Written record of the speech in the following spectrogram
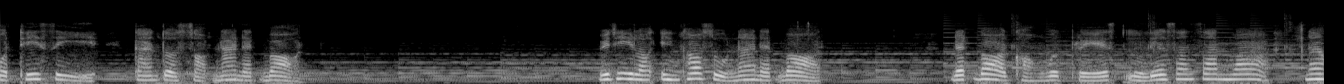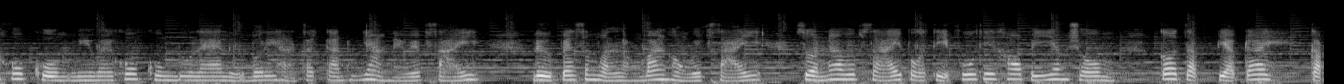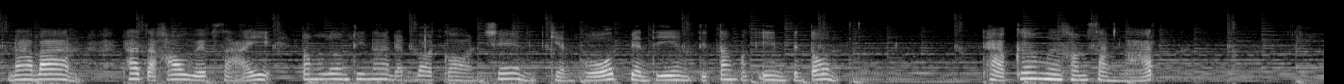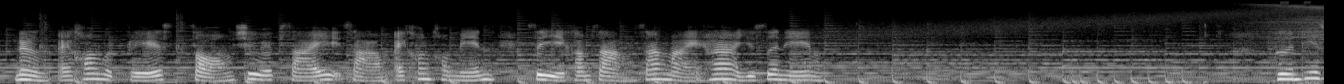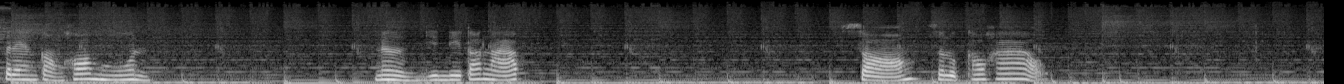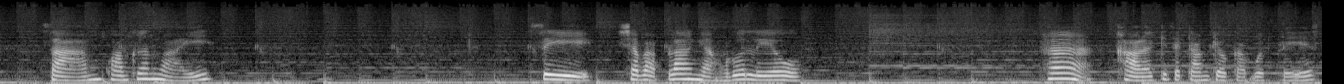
บทที่ 4 การตรวจสอบหน้าแดชบอร์ด วิธีล็อกอินเข้าสู่หน้าแดชบอร์ด แดชบอร์ดของ WordPress หรือเรียกสั้นๆว่า หน้าควบคุมมีไว้ควบคุมดูแลหรือบริหารจัดการทุกอย่างในเว็บไซต์ หรือเป็นเสมือนหลังบ้านของเว็บไซต์ ส่วนหน้าเว็บไซต์ปกติผู้ที่เข้าไปเยี่ยมชม ก็จะเปรียบได้กับหน้าบ้าน ถ้าจะเข้าเว็บไซต์ ต้องเริ่มที่หน้าแดชบอร์ดก่อน เช่น เขียนโพสต์ เปลี่ยนทีม ติดตั้งปลั๊กอิน เป็นต้น แถบเครื่องมือคำสั่งลัด 1. ไอคอน WordPress 2. ชื่อเว็บไซต์ 3. ไอคอนคอมเมนต์ 4. คำสั่งสร้างใหม่ 5. Username พื้นที่แสดงกล่องข้อมูล 1. ยินดีต้อนรับ 2. สรุปคร่าวๆ 3. ความเคลื่อนไหว 4. ฉบับร่างอย่างรวดเร็ว 5. ข่าวและกิจกรรมเกี่ยวกับ WordPress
